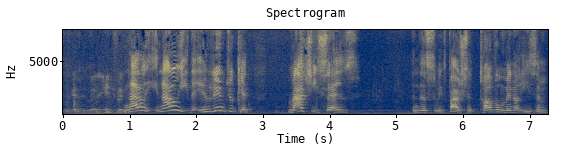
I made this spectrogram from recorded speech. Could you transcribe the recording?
Complicated, very intricate. not only, not only it was intricate. Rashi says in this week's parsha, Tavu mino izim.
